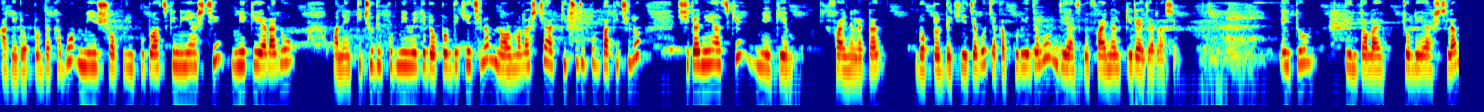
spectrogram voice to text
আগে ডক্টর দেখাবো। মেয়ের সব রিপোর্টও আজকে নিয়ে আসছি। মেয়েকে এর আগেও মানে কিছু রিপোর্ট নিয়ে মেয়েকে ডক্টর দেখিয়েছিলাম, নর্মাল আসছে। আর কিছু রিপোর্ট বাকি ছিল, সেটা নিয়ে আজকে মেয়েকে ফাইনাল একটা ডক্টর দেখিয়ে যাব চেক আপ করিয়ে যাব যে আজকে ফাইনাল কী রেজাল্ট আসে। এই তো তিনতলায় চলে আসলাম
